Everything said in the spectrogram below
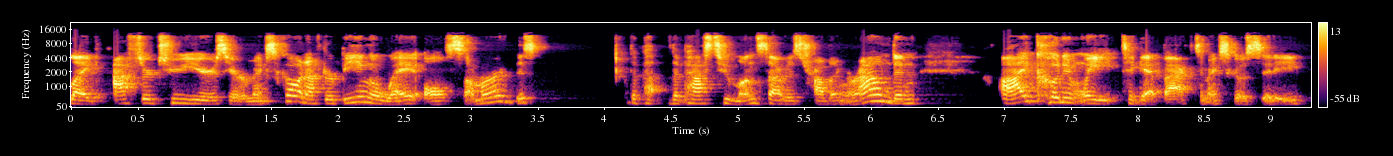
like after two years here in mexico and after being away all summer this the, the past two months i was traveling around and i couldn't wait to get back to mexico city.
